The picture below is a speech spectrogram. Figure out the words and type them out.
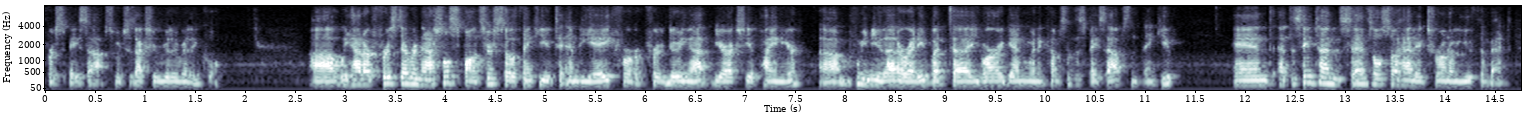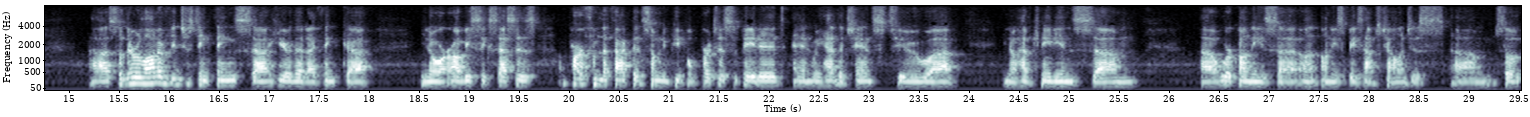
for space apps, which is actually really, really cool. Uh, we had our first ever national sponsor, so thank you to MDA for, for doing that. You're actually a pioneer. Um, we knew that already, but uh, you are again when it comes to the space apps, and thank you. And at the same time, the SEDS also had a Toronto Youth event. Uh, so there are a lot of interesting things uh, here that I think, uh, you know, are obvious successes, apart from the fact that so many people participated and we had the chance to, uh, you know, have Canadians um, work on these, on, on, these space apps challenges. Um, so,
